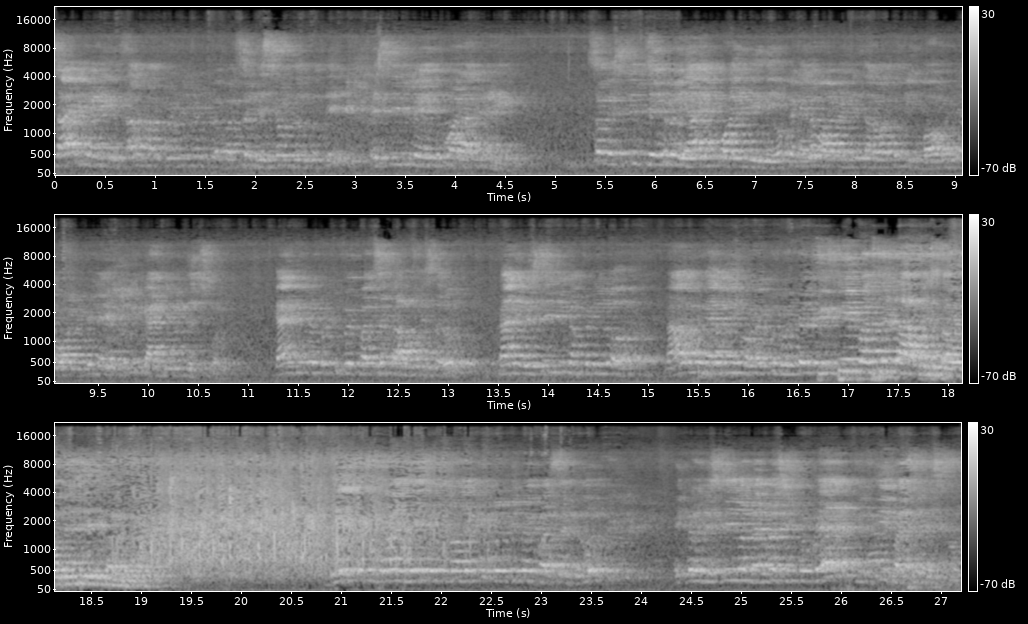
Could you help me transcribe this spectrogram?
సార్ అడిగింది సార్ మాకు twenty twenty five percent discount దొరుకుతుంది. ఎస్టీలో ఎందుకు వాడాలని అడిగింది సో ఎస్టీ చెప్పిన యాభై క్వాలిటీ ఇది. ఒక నెల వాడండి తర్వాత మీకు బాగుంటే వాడండి లేకపోతే క్యాంటీన్ తెచ్చుకోండి. క్యాంటీన్లో ట్వంటీ ఫైవ్ పర్సెంట్ ఆఫర్ ఇస్తారు. కానీ ఎస్టీజీ కంపెనీలో నాలుగు నెలలు ప్రొడక్ట్ కొంటే ఫిఫ్టీ పర్సెంట్ ఆఫర్ ఇస్తాం ట్వంటీ ఫైవ్ పర్సెంట్. ఇక్కడ డిస్టిక్లో మెంబర్షిప్ ఉంటే ఫిఫ్టీ పర్సెంట్ ఇస్తాం.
